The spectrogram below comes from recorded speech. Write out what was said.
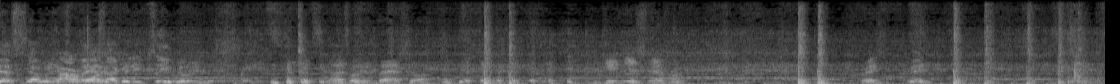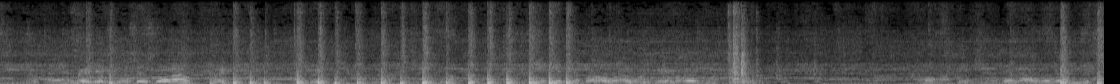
Yes, that went in so Power fast. I couldn't even see it go in. That's like a bad shot. you getting your a sniffer? Ready? Ready. Come here, Dick. You want to see what's going on? Come here. Can't get the ball where I want Here, to. my leg. Come on, I can't bend all the way down this. Good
